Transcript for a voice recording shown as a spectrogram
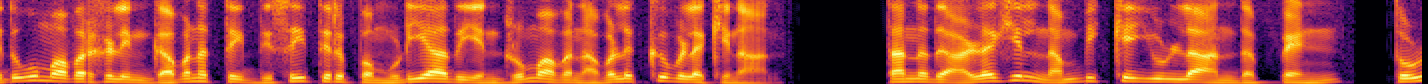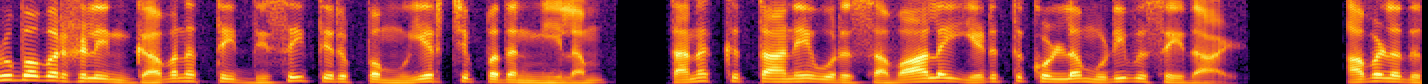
எதுவும் அவர்களின் கவனத்தை திசை திருப்ப முடியாது என்றும் அவன் அவளுக்கு விளக்கினான். தனது அழகில் நம்பிக்கையுள்ள அந்தப் பெண் தொழுபவர்களின் கவனத்தை திசை திருப்ப முயற்சிப்பதன் மூலம் தனக்குத்தானே ஒரு சவாலை எடுத்துக்கொள்ள முடிவு செய்தாள். அவளது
